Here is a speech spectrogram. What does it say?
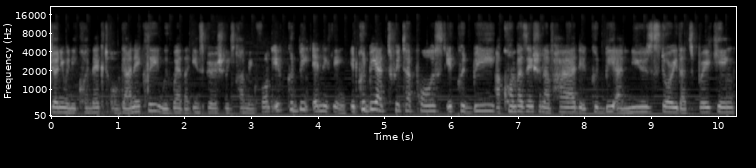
genuinely connect organically with where the inspiration is coming from. It could be anything. It could be a Twitter post, it could be a conversation I've had, it could be a news story that's breaking.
